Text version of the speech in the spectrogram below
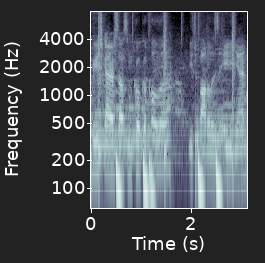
We each got ourselves some Coca-Cola. Each bottle is 80 yen.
